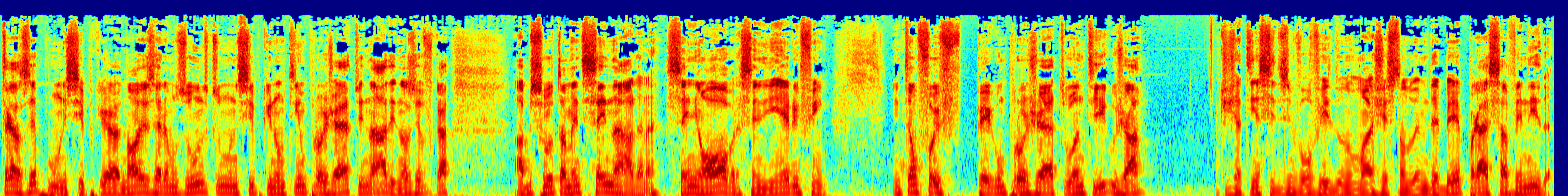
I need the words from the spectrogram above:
trazer para o município, porque nós éramos os únicos municípios que não tinham projeto e nada, e nós íamos ficar absolutamente sem nada, né? Sem obra, sem dinheiro, enfim. Então foi pego um projeto antigo já, que já tinha se desenvolvido numa gestão do MDB para essa avenida.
